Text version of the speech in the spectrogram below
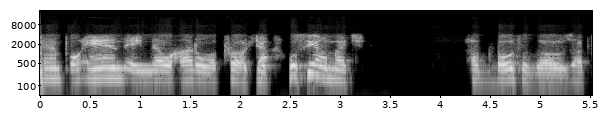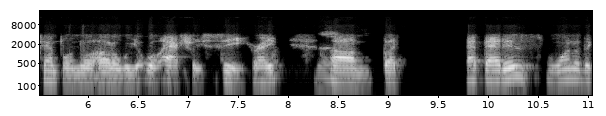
tempo and a no huddle approach. Now, we'll see how much of both of those up tempo and no huddle we will actually see, right? right. Um, but that, that is one of the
